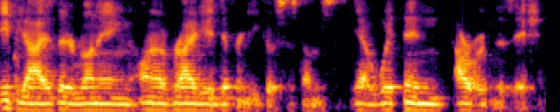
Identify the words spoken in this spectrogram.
APIs that are running on a variety of different ecosystems yeah, within our organization.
